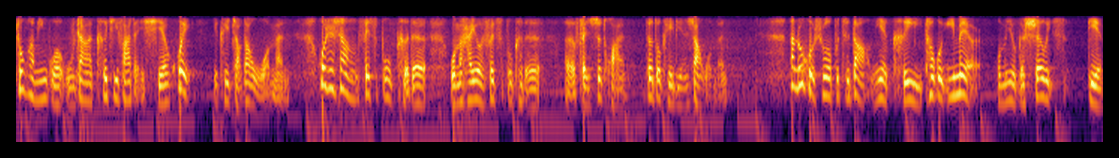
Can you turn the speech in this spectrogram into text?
中华民国无障碍科技发展协会，也可以找到我们。或者上 Facebook 的，我们还有 Facebook 的。呃，粉丝团这都可以连上我们。那如果说不知道，你也可以透过 email，我们有个 service 点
